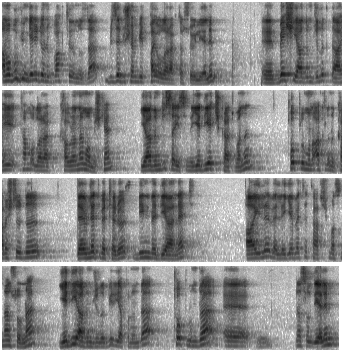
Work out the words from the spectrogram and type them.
Ama bugün geri dönüp baktığımızda bize düşen bir pay olarak da söyleyelim. Ee, Beş yardımcılık dahi tam olarak kavranamamışken yardımcı sayısını yediye çıkartmanın toplumun aklını karıştırdığı devlet ve terör, din ve diyanet, aile ve LGBT tartışmasından sonra yedi yardımcılı bir yapının da toplumda e, nasıl diyelim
